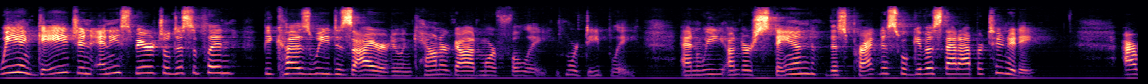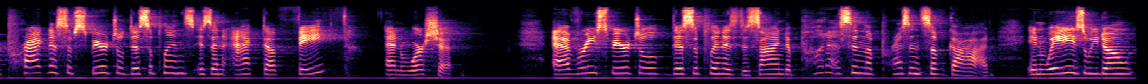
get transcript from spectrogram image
we engage in any spiritual discipline because we desire to encounter God more fully, more deeply. And we understand this practice will give us that opportunity. Our practice of spiritual disciplines is an act of faith and worship. Every spiritual discipline is designed to put us in the presence of God in ways we don't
